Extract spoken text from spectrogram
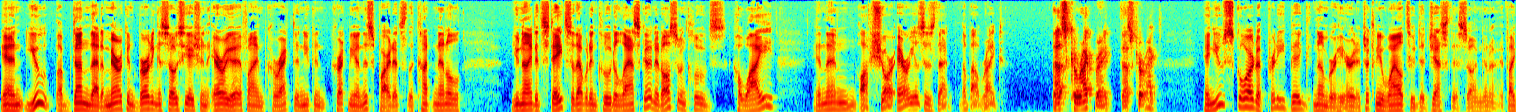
And you have done that American Birding Association area, if I'm correct, and you can correct me on this part. It's the continental United States, so that would include Alaska, and it also includes Hawaii, and then offshore areas. Is that about right? That's correct, Ray. That's correct. And you scored a pretty big number here, and it took me a while to digest this. So I'm gonna, if I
